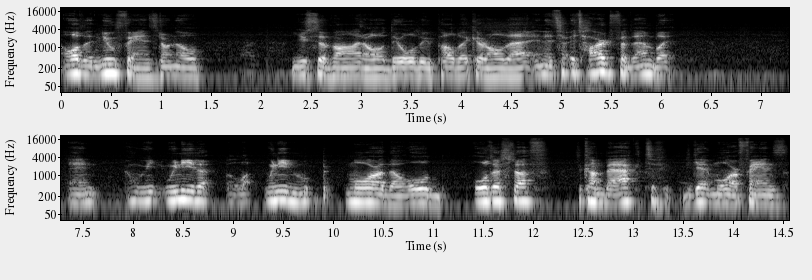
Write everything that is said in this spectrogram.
all the new fans don't know Yuuzhan Vong or the Old Republic and all that, and it's it's hard for them. But and we we need a, a we need more of the old older stuff to come back to get more fans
